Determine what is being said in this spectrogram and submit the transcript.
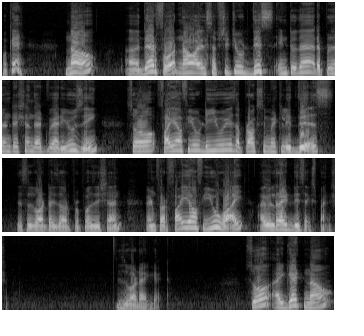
Okay. Now, uh, therefore, now I will substitute this into the representation that we are using. So, phi of u du is approximately this, this is what is our proposition and for phi of ui I will write this expansion, this is what I get. So, I get now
